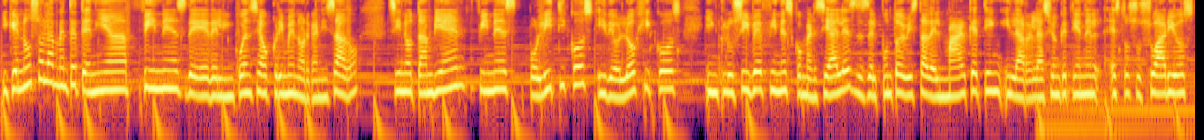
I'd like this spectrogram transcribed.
y que no solamente tenía fines de delincuencia o crimen organizado, sino también fines políticos, ideológicos, inclusive fines comerciales desde el punto de vista del marketing y la relación que tienen estos usuarios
